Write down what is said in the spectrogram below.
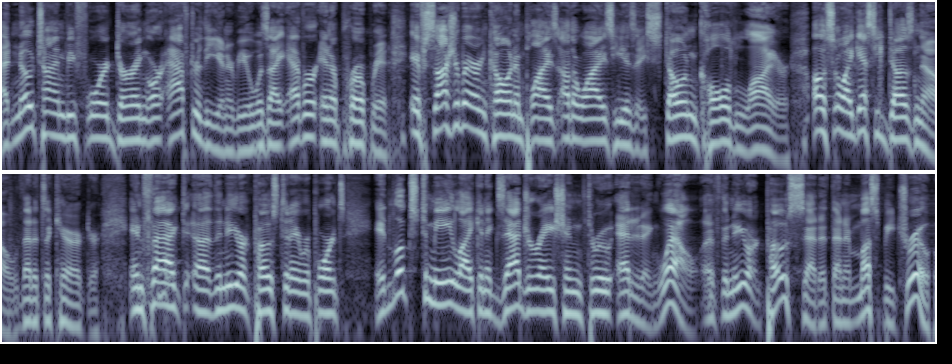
At no time before, during, or after the interview was I ever inappropriate. If Sacha Baron Cohen implies otherwise, he is a stone cold liar. Oh, so I guess he does know that it's a character. In fact, uh, the New York Post today reports it looks to me like an exaggeration through editing. Well, if the New York Post said it, then it must be true.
